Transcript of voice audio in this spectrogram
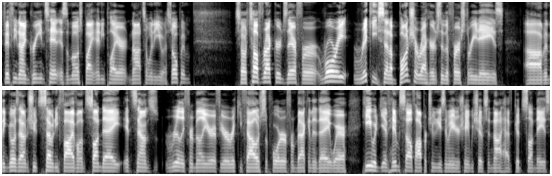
59 greens hit is the most by any player not to win a U.S. Open. So tough records there for Rory. Rickie set a bunch of records through the first three days. Um, and then goes out and shoots 75 on Sunday. It sounds really familiar if you're a Rickie Fowler supporter from back in the day, where he would give himself opportunities in major championships and not have good Sundays.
